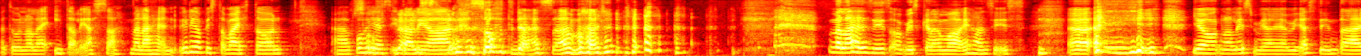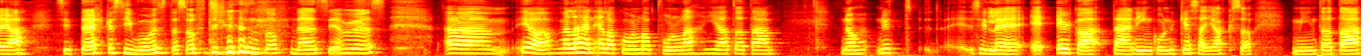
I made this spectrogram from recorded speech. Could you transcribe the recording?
mä tuun ole Italiassa. Mä lähden yliopistovaihtoon ää, Pohjois-Italiaan soft danceaamaan. Mä lähden siis opiskelemaan ihan siis ää, journalismia ja viestintää ja sitten ehkä sivuun sitä soft, soft dancea myös. Ähm, joo, mä lähden elokuun lopulla ja tota, no nyt sille e- eka tää niin kun kesäjakso, niin tota,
